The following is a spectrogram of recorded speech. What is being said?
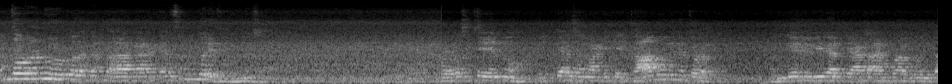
ಅಂಥವರನ್ನು ಹುಡುಕತಕ್ಕಂತಹ ಕಾರ್ಯ ಕೆಲಸ ಮುಂದುವರಿತದೆ ಇನ್ನೂ ಸಹ ವ್ಯವಸ್ಥೆಯನ್ನು ವ್ಯತ್ಯಾಸ ಮಾಡಲಿಕ್ಕೆ ಕಾನೂನಿನ ತೊಡಕು. ನಮಗೇನು ವಿದ್ಯಾರ್ಥಿ ಆಟ ಆಡಬಾರ್ದು ಅಂತ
